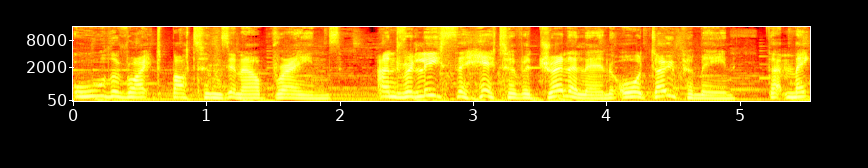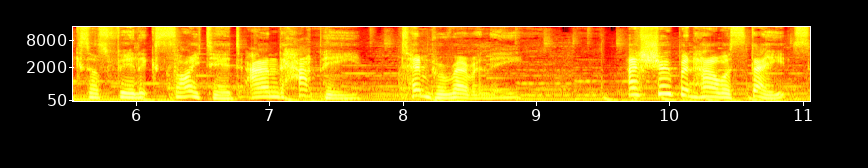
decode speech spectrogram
all the right buttons in our brains and release the hit of adrenaline or dopamine that makes us feel excited and happy temporarily. As Schopenhauer states,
